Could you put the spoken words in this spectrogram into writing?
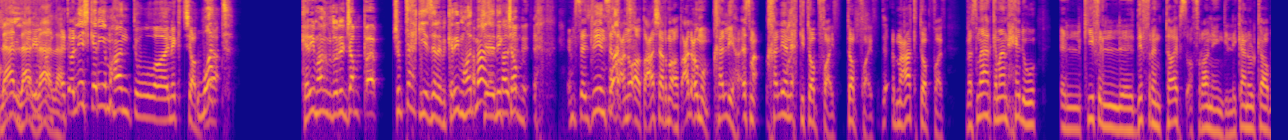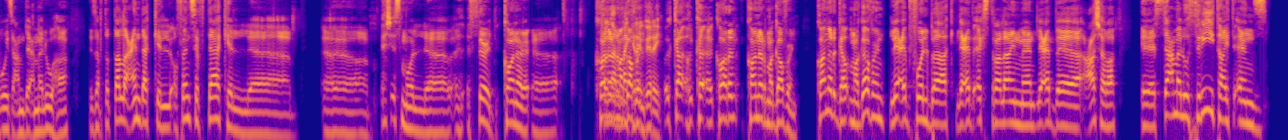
لا لا لا لا. تقول ليش كريم هانت ونيك تشاب؟ وات كريم هانت بدون جمب شو بتحكي يا زلمة؟ كريم هانت نيك تشاب. مسجلين سبع نقط عشر نقط. على العموم خليها. اسمع خلينا نحكي top five top five معك top five بس ماهر كمان حلو كيف ال different types of running اللي كانوا الكاوبويز عم بيعملوها. إذا بتطلع عندك ال offensive tackle إيش اسمه ال third كونر كونر ماجوفرن. كونر ماجوفرن. كونر ماجوفرن لعب fullback لعب extra lineman لعب 10 آه، استعملوا 3 tight ends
